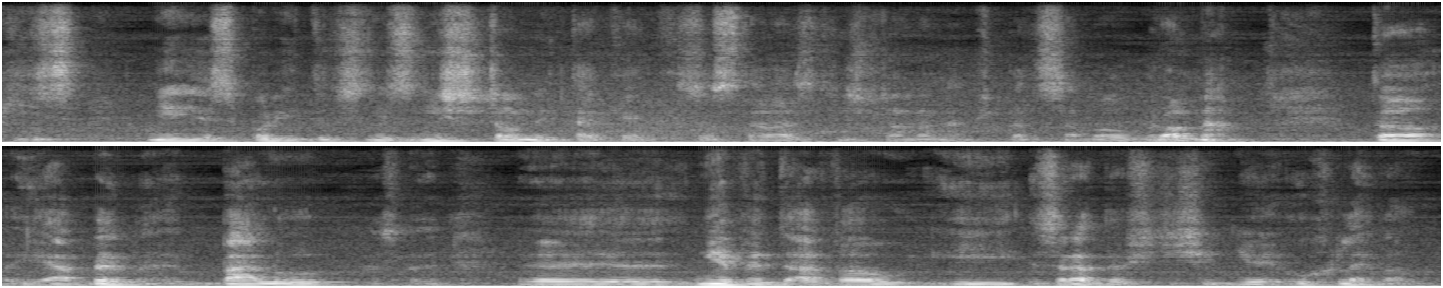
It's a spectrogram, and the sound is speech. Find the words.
PiS nie jest politycznie zniszczony, tak jak została zniszczona na przykład samoobrona, to ja bym balu e, nie wydawał i z radości się nie uchlewał.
